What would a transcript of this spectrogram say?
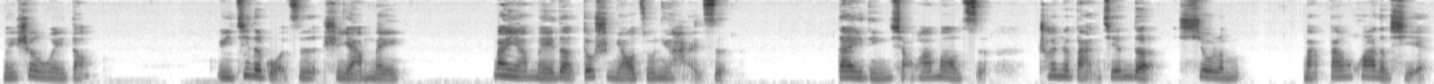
没甚味道。雨季的果子是杨梅，卖杨梅的都是苗族女孩子，戴一顶小花帽子，穿着板尖的绣了满斑花的鞋，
